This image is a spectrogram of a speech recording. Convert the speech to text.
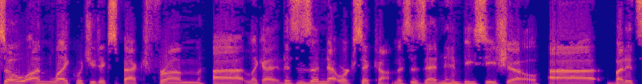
so unlike what you'd expect from uh, like a. This is a network sitcom. This is an NBC show, uh, but it's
